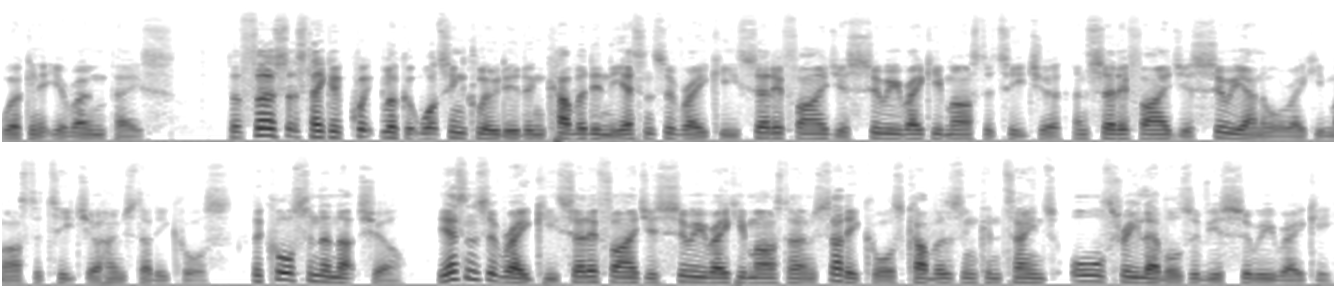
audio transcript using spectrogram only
working at your own pace. But first, let's take a quick look at what's included and covered in the Essence of Reiki Certified Usui Reiki Master Teacher and Certified Usui Animal Reiki Master Teacher Home Study course. The course in a nutshell. The Essence of Reiki Certified Usui Reiki Master Home Study course covers and contains all three levels of Usui Reiki.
